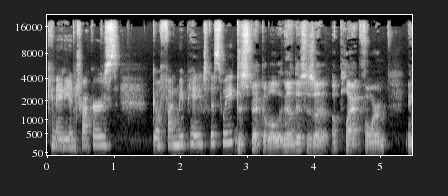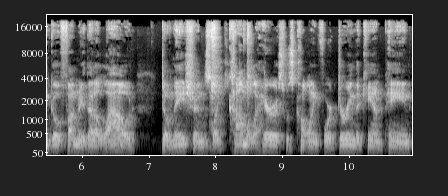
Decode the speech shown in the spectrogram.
Canadian truckers GoFundMe page this week? despicable. You know, this is a, a platform in GoFundMe that allowed donations like Kamala Harris was calling for during the campaign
